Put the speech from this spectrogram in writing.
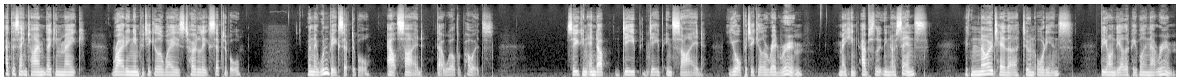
At the same time, they can make writing in particular ways totally acceptable when they wouldn't be acceptable outside that world of poets. So you can end up deep, deep inside your particular red room, making absolutely no sense, with no tether to an audience beyond the other people in that room.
